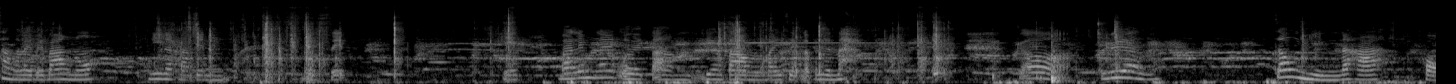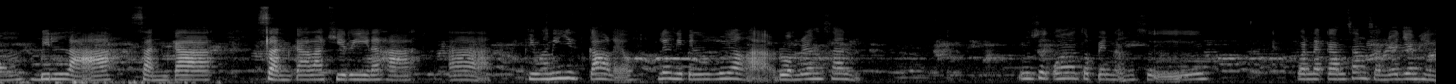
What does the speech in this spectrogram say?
สั่งอะไรไปบ้างเนาะ นี่นะคะเป็นเบ็ดเสร็จโอเคมาเล่มแรกเลยตามเรียงตามใบเสร็จรับเงินนะก็เรื่องเจ้าหญินนะคะ ของบินหลา สันกา สันกาลาคิรีนะคะอ่าพิมพ์ครั้งที่ยี่สิบเก้าแล้ว เรื่องนี้เป็นเรื่องอะรวมเรื่องสั้น รู้สึกว่าจะเป็นหนังสือ วรรณกรรมสร้างสรรค์ยอดเยี่ยมแห่ง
